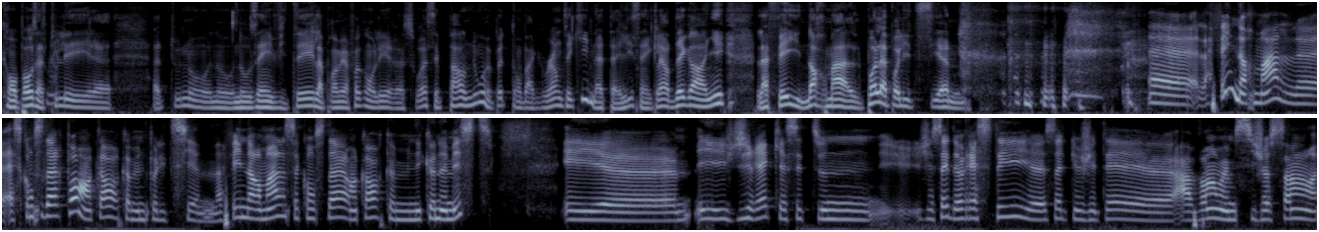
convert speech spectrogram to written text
qu'on pose à tous les euh, à tous nos, invités la première fois qu'on les reçoit, c'est parle-nous un peu de ton background. C'est qui Nathalie Sinclair? Dégagné, la fille normale, pas la politicienne. Euh, la fille normale, euh, elle se considère pas encore comme une politicienne. La fille normale se considère encore comme une économiste. Et, et je dirais que c'est une. J'essaie de rester celle que j'étais avant, même si je sens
